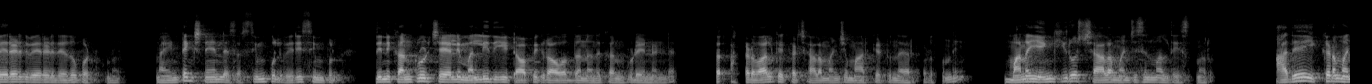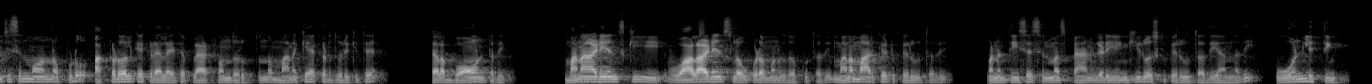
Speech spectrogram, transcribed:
వేరేది వేరేది ఏదో పట్టుకున్నారు. నా ఇంటెన్షన్ ఏం లేదు సార్. Simple very simple. దీన్ని కన్క్లూడ్ చేయాలి. మళ్ళీ ఇది ఈ టాపిక్ రావద్దు అన్నది కన్క్లూడ్ ఏంటంటే సార్ అక్కడ వాళ్ళకి ఇక్కడ చాలా మంచి మార్కెట్ ఉంది ఏర్పడుతుంది. మన యంగ్ హీరోస్ చాలా మంచి సినిమాలు తీస్తున్నారు. అదే ఇక్కడ మంచి సినిమా ఉన్నప్పుడు అక్కడ వాళ్ళకి ఎక్కడ ఎలా అయితే ప్లాట్ఫామ్ దొరుకుతుందో మనకి అక్కడ దొరికితే చాలా బాగుంటుంది. మన ఆడియన్స్కి వాళ్ళ ఆడియన్స్ లవ్ కూడా మనకు దక్కుతుంది. మన మార్కెట్ పెరుగుతుంది. మనం తీసే సినిమా స్పాన్ గడి యంగ్ హీరోస్కి పెరుగుతుంది అన్నది ఓన్లీ థింగ్.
